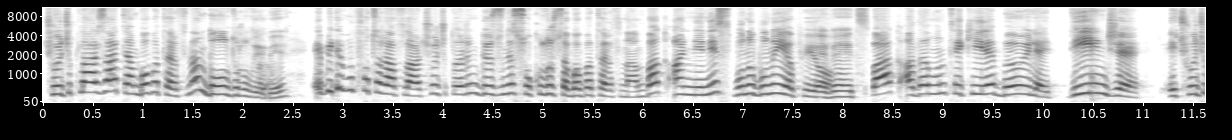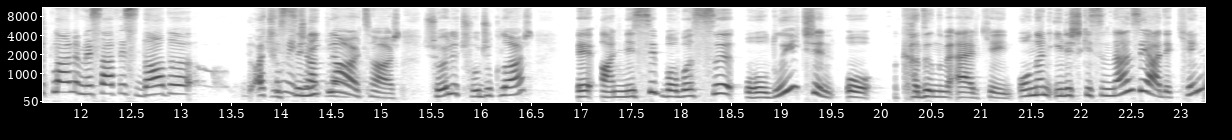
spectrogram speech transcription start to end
Çocuklar zaten baba tarafından dolduruluyor. Tabii. E bir de bu fotoğraflar çocukların gözüne sokulursa baba tarafından bak anneniz bunu bunu yapıyor. Evet. Bak adamın tekiyle böyle deyince e çocuklarla mesafesi daha da açılmayacak Kesinlikle mı? artar. Şöyle çocuklar e, annesi babası olduğu için o kadın ve erkeğin onların ilişkisinden ziyade kendi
